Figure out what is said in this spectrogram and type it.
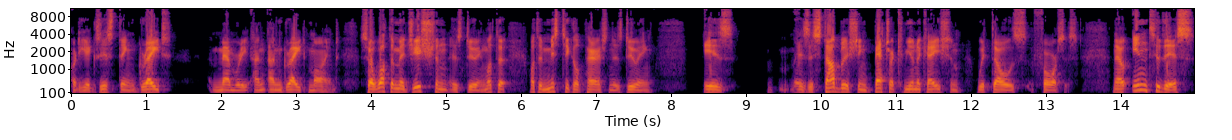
or the existing great memory and, and great mind. So what the magician is doing, what the what the mystical person is doing, is is establishing better communication with those forces. Now, into this,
